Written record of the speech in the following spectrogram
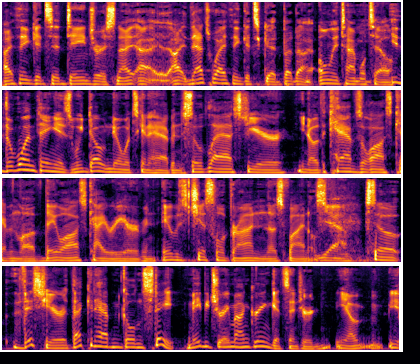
I think it's a dangerous. And I, I, I that's why I think it's good. But uh, only time will tell. The one thing is we don't know what's going to happen. So last year, you know, the Cavs lost Kevin Love. They lost Kyrie Irving. It was just LeBron in those finals. Yeah. So this year, that could happen. Golden State. Maybe Draymond Green gets injured. You know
